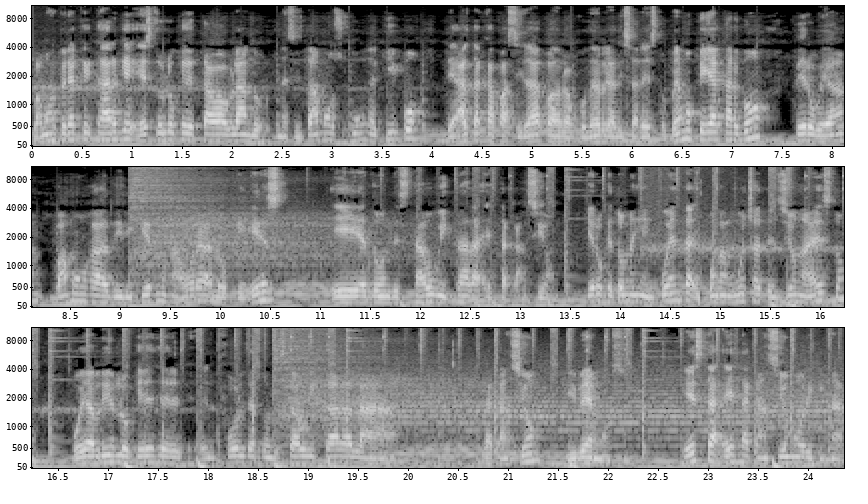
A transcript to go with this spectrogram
Vamos a esperar que cargue. Esto es lo que estaba hablando. Necesitamos un equipo de alta capacidad para poder realizar esto. Vemos que ya cargó, pero vean, vamos a dirigirnos ahora a lo que es eh, donde está ubicada esta canción. Quiero que tomen en cuenta y pongan mucha atención a esto. Voy a abrir lo que es el, folder donde está ubicada la, la, canción y vemos. Esta es la canción original.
